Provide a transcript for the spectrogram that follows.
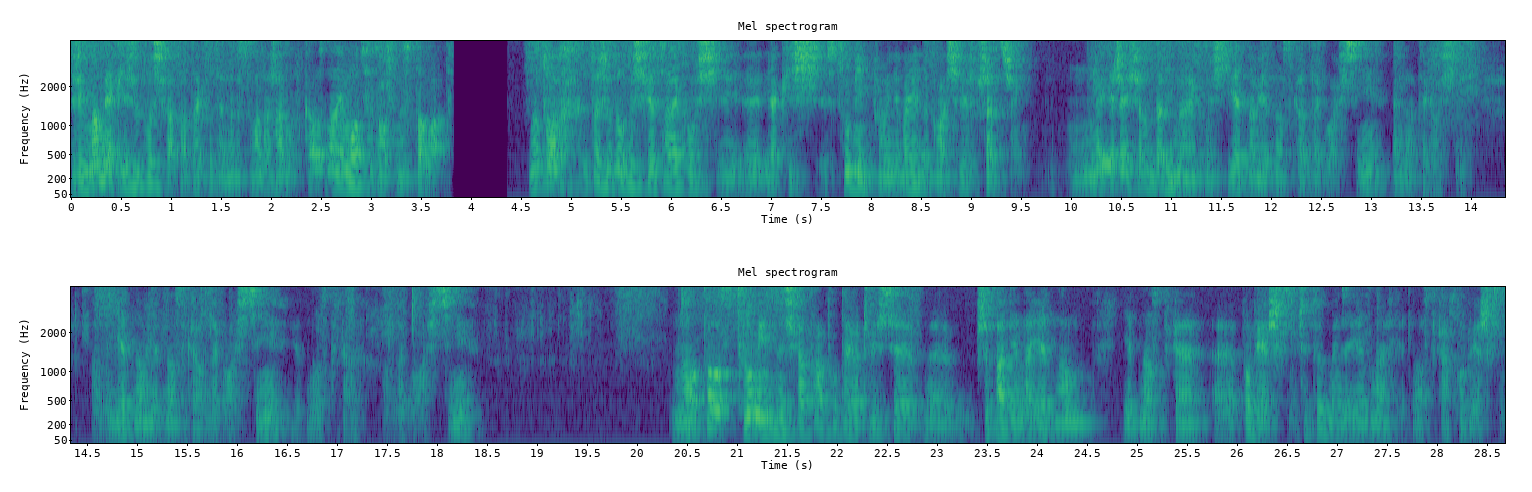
Jeżeli mamy jakieś źródło światła, tak jak tutaj narysowana żarówka, o znanej mocy załóżmy 100 W, no to to źródło wyświeca jakąś, y, jakiś strumień promieniowania dookoła siebie w przestrzeń. No i jeżeli się oddalimy jakąś jedną jednostkę odległości na tej osi Mamy jedną jednostkę odległości, jednostkę odległości. No to strumień światła tutaj oczywiście e, przypadnie na jedną jednostkę e, powierzchni, czyli tu będzie jedna jednostka powierzchni.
